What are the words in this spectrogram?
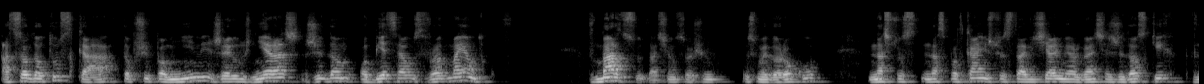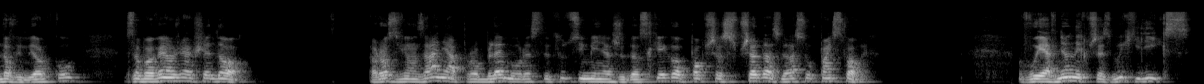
A co do Tuska, to przypomnijmy, że już nieraz Żydom obiecał zwrot majątków. W marcu 2008 roku na, na spotkaniu z przedstawicielami organizacji żydowskich w Nowym Jorku zobowiązał się do rozwiązania problemu restytucji mienia żydowskiego poprzez sprzedaż lasów państwowych. W ujawnionych przez Wikileaks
